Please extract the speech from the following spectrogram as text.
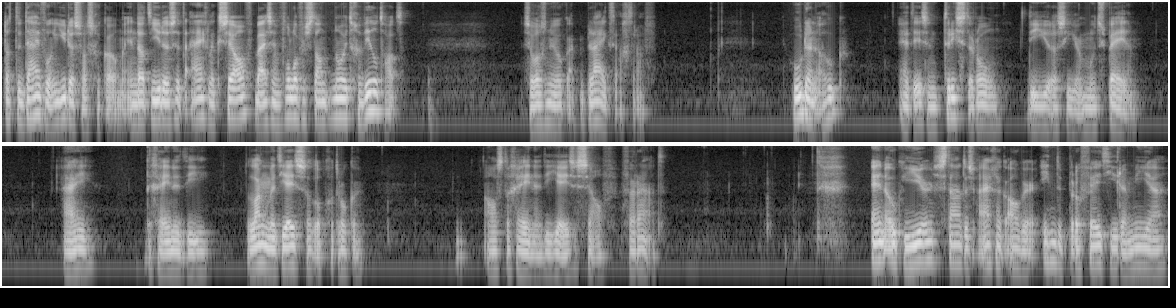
dat de duivel in Judas was gekomen en dat Judas het eigenlijk zelf bij zijn volle verstand nooit gewild had? Zoals nu ook blijkt achteraf. Hoe dan ook, het is een trieste rol die Judas hier moet spelen. Hij, degene die lang met Jezus had opgetrokken, als degene die Jezus zelf verraadt. En ook hier staat dus eigenlijk alweer in de profeet Jeremia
